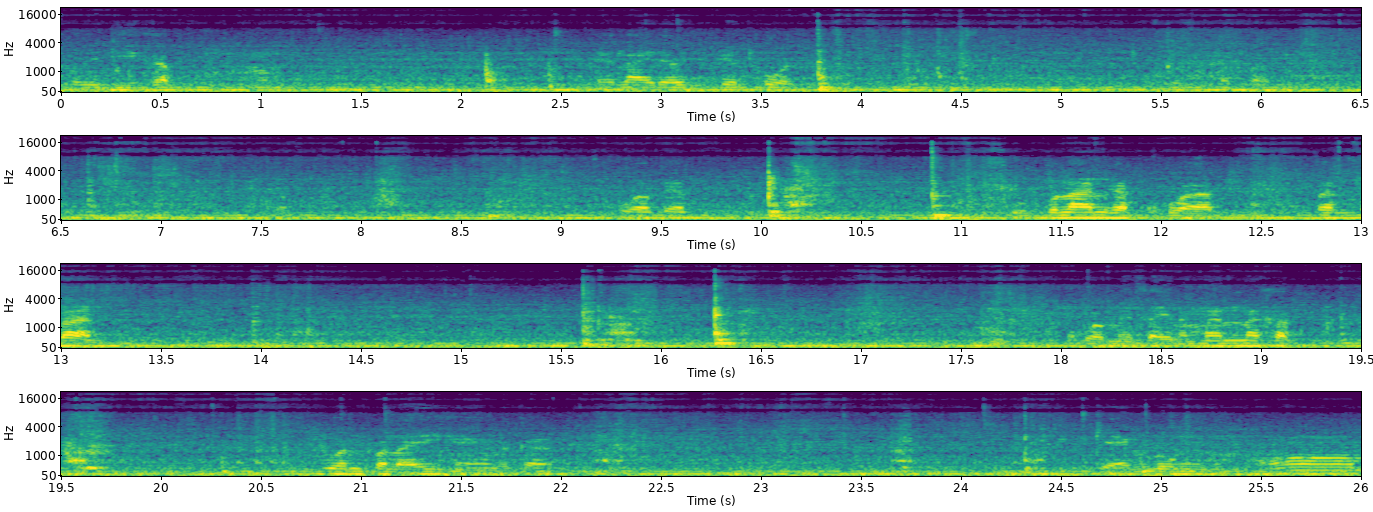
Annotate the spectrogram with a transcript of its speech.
พอดีครับอาใส่หลายเดี๋ยวจะเปรี้ยวโผดครับผมขัวแบบสูตรโบราณครับขัวบ้านๆขัวไม่ใส่น้ำมันนะครับล้วนปลาไหลแห้งแล้วก็ แกงลงหอม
